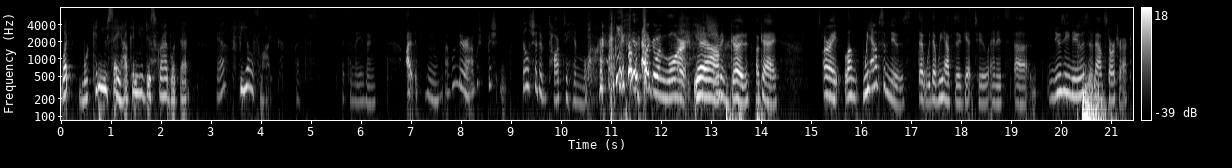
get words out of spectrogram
What what can you say? How can you describe what that yeah. feels like? It's it's amazing. I hmm, I wonder. I wish Bish, Bill should have talked to him more. we should have talked to him more. Yeah. Would have been good. Okay. All right. Um, we have some news that we, that we have to get to, and it's uh, newsy news about Star Trek.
